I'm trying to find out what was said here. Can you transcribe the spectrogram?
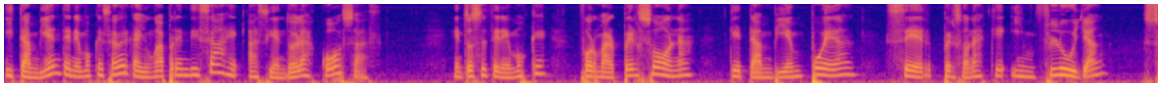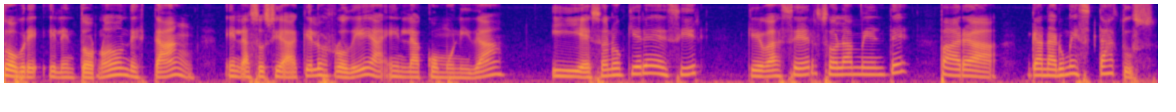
Y también tenemos que saber que hay un aprendizaje haciendo las cosas. Entonces tenemos que formar personas que también puedan ser personas que influyan sobre el entorno donde están, en la sociedad que los rodea, en la comunidad. Y eso no quiere decir que va a ser solamente para ganar un estatus,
